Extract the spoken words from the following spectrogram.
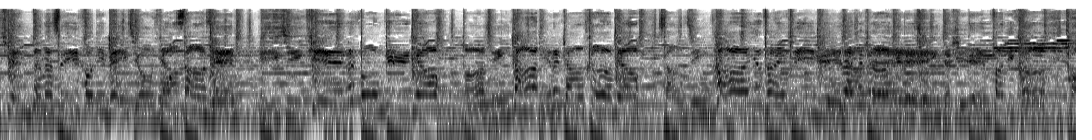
那最好的钱，那最好的美酒酿洒天，历经天来风雨鸟，爬进大地来长禾苗，藏进太阳采集月亮。来这一杯，敬的是远方的河，传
